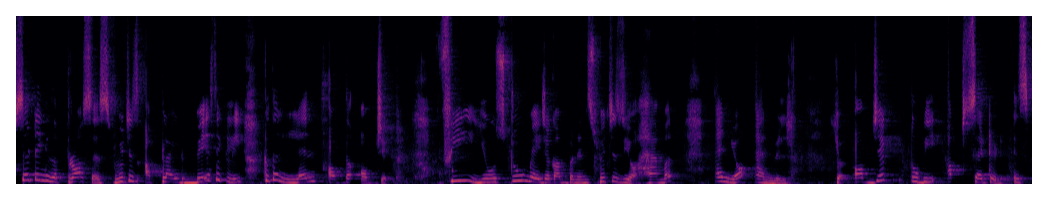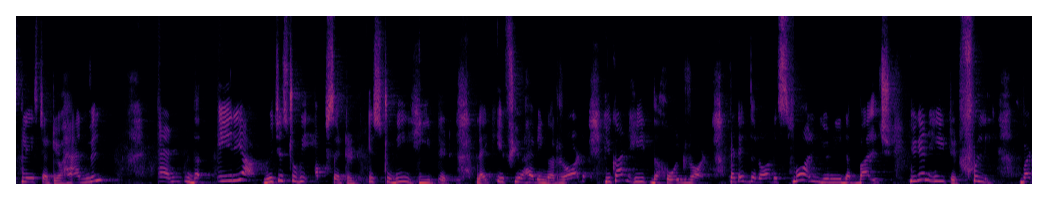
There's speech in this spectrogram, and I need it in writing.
Upsetting is a process which is applied basically to the length of the object. We use two major components which is your hammer and your anvil. Your object to be upsetted is placed at your anvil and the area which is to be upsetted is to be heated. Like if you're having a rod you can't heat the whole rod. But if the rod is small you need a bulge. You can heat it fully. But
